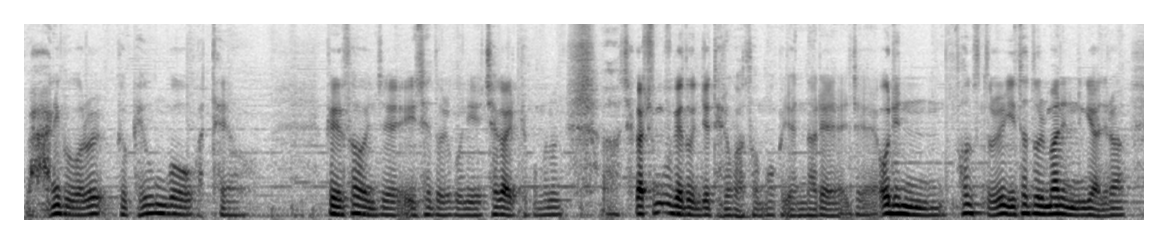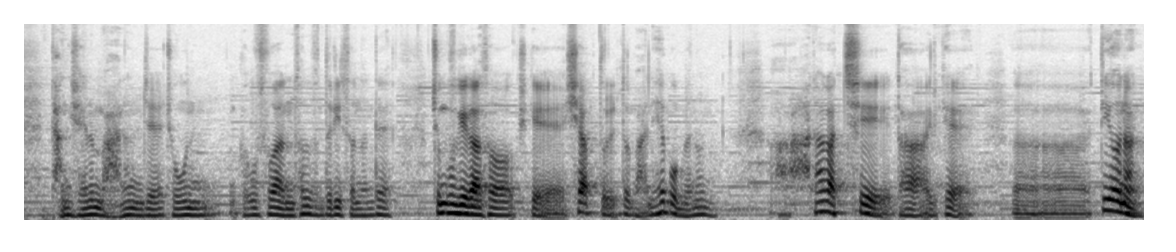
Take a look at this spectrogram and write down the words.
많이 그거를 그 배운 것 같아요. 그래서 이제 이세돌 군이 제가 이렇게 보면은 아, 제가 중국에도 이제 데려가서 뭐 그 옛날에 이제 어린 선수들 이세돌만 있는 게 아니라 당시에는 많은 이제 좋은 그 우수한 선수들이 있었는데 중국에 가서 이렇게 시합들도 많이 해보면은 아, 하나같이 다 이렇게 어, 뛰어난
